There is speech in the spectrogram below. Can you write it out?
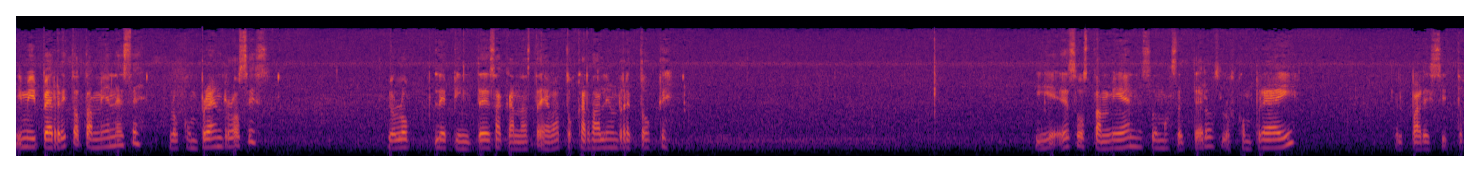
Y mi perrito también ese, lo compré en Rosis. Yo lo, le pinté esa canasta, ya va a tocar darle un retoque. Y esos también, esos maceteros, los compré ahí. El parecito.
